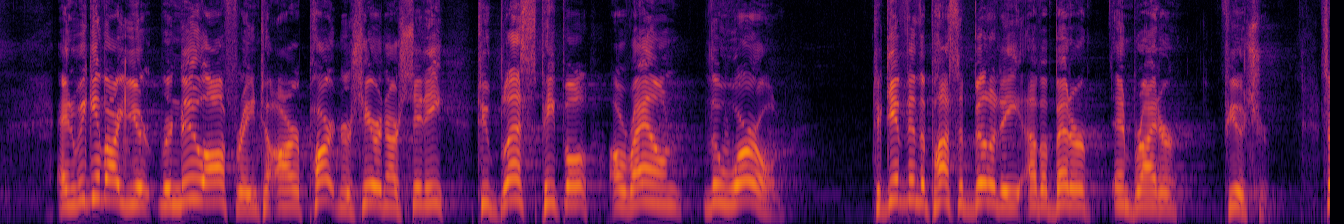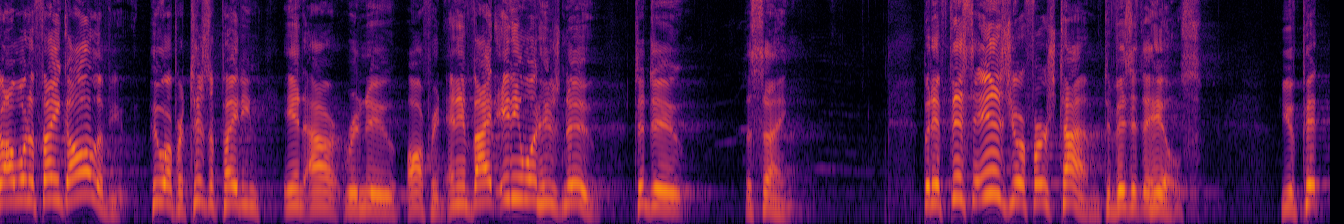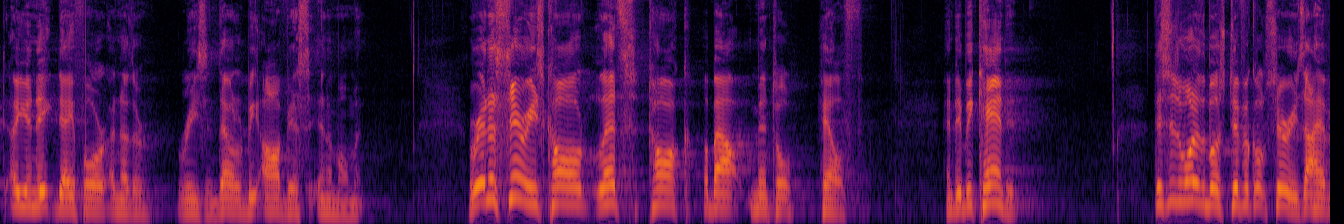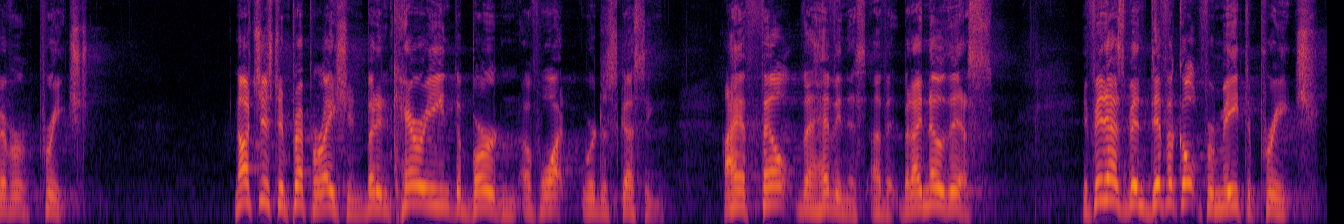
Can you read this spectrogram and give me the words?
and we give our renew offering to our partners here in our city to bless people around the world, to give them the possibility of a better and brighter future. So I want to thank all of you who are participating in our renew offering and invite anyone who's new to do the same. But if this is your first time to visit the hills, you've picked a unique day for another reason. That will be obvious in a moment. We're in a series called Let's Talk About Mental Health. And to be candid, this is one of the most difficult series I have ever preached. Not just in preparation, but in carrying the burden of what we're discussing. I have felt the heaviness of it, but I know this if it has been difficult for me to preach,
